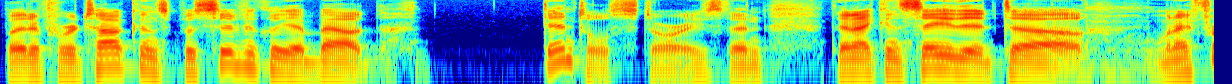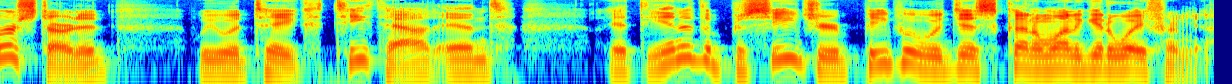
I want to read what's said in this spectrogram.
But if we're talking specifically about dental stories, then then I can say that uh, when I first started, we would take teeth out, and at the end of the procedure, people would just kind of want to get away from you.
